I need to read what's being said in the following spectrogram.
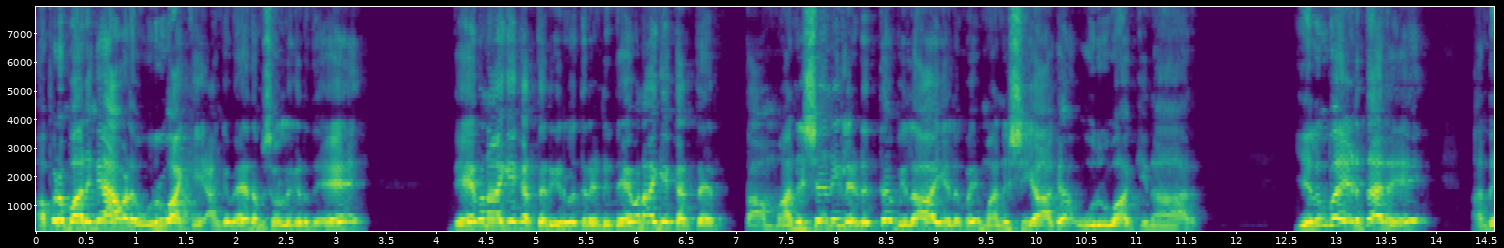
அப்புறம் பாருங்க அவளை உருவாக்கி அங்க வேதம் சொல்லுகிறது தேவனாகிய கர்த்தர் இருபத்தி ரெண்டு தேவனாகிய கர்த்தர் தாம் மனுஷனில் எடுத்த விலா எலும்பை மனுஷியாக உருவாக்கினார். எலும்பை எடுத்தாரு அந்த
